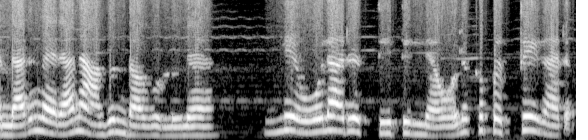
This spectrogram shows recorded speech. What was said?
എല്ലാരും വരാൻ ആകെ ഉണ്ടാവുള്ളൂ അല്ലേ ഇല്ലേ ഓലാരും എത്തിയിട്ടില്ല. ഓലൊക്കെ പ്രത്യേകാരം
